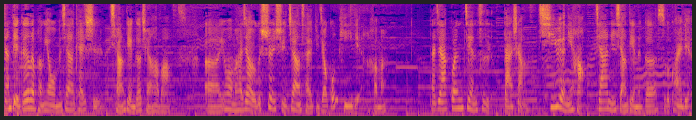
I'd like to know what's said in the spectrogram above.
想点歌的朋友，我们现在开始抢点歌权，好不好？呃，因为我们还是要有个顺序，这样才比较公平一点，好吗？大家关键字打上“七月你好”，加你想点的歌，速度快一点。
